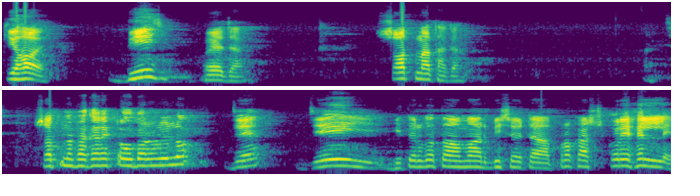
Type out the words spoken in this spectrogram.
কি হয়? বীজ হয়ে যায়। সৎ না থাকা। আচ্ছা সৎ না থাকার একটা উদাহরণ হইল যে, যেই ভিতরগত আমার বিষয়টা প্রকাশ করে ফেললে,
